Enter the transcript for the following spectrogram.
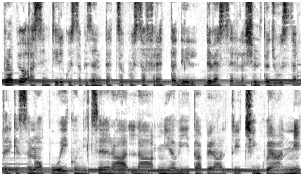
proprio a sentire questa pesantezza, questa fretta del deve essere la scelta giusta perché sennò poi condizionerà la mia vita per altri 5 anni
